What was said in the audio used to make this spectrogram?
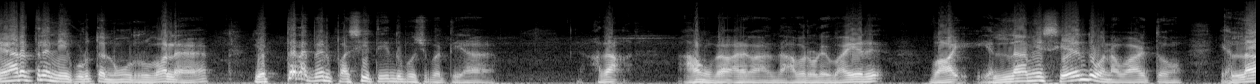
நேரத்தில் நீ கொடுத்த நூறுரூவாவில் எத்தனை பேர் பசி தீர்ந்து போச்சு பார்த்தியா? அதான் அவங்க அந்த அவருடைய வயிறு வாய் எல்லாமே சேர்ந்து உன்னை வாழ்த்தும். எல்லா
